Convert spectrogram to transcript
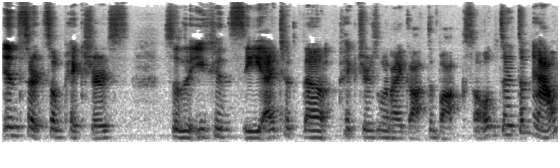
insert some pictures so that you can see. I took the pictures when I got the box, so I'll insert them now.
